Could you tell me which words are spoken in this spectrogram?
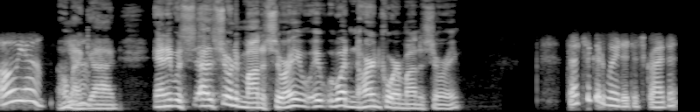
Oh, yeah. Oh my God. And it was uh, sort of Montessori. It wasn't hardcore Montessori. That's a good way to describe it.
